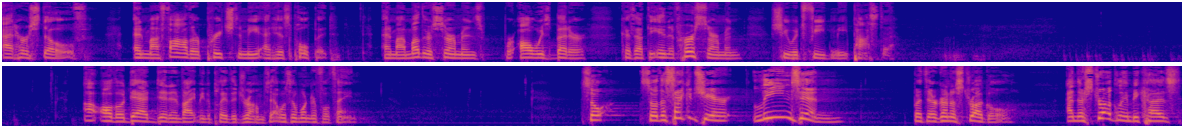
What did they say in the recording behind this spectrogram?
at her stove and my father preached to me at his pulpit. And my mother's sermons were always better because at the end of her sermon, she would feed me pasta. Uh, although dad did invite me to play the drums, that was a wonderful thing. So, so the second chair leans in, but they're going to struggle. And they're struggling because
